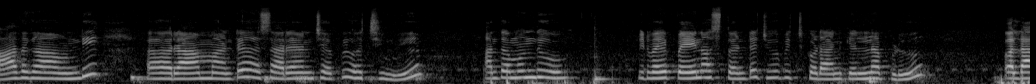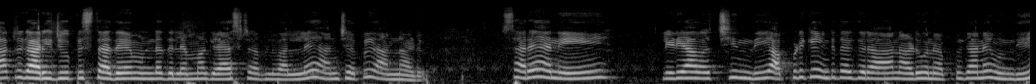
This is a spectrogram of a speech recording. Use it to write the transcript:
బాధగా ఉండి రామ్మ అంటే సరే అని చెప్పి వచ్చింది. అంతకుముందు ఇటువైపు పెయిన్ వస్తుంటే చూపించుకోవడానికి వెళ్ళినప్పుడు వాళ్ళ డాక్టర్ గారికి చూపిస్తే అదేం ఉండదు లెమ్మ గ్యాస్ ట్రబుల్ వల్లే అని చెప్పి అన్నాడు. సరే అని లిడియా వచ్చింది. అప్పటికే ఇంటి దగ్గర నడువు నొప్పిగానే ఉంది.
